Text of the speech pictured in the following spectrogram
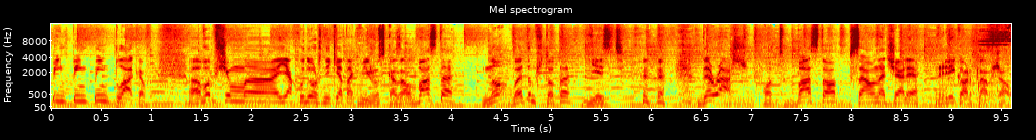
пинг-пинг-пинг pluck ов. В общем, я художник, я так вижу, сказал Basto, но в этом что-то есть. The Rush от Basto в самом начале Record Club Show.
